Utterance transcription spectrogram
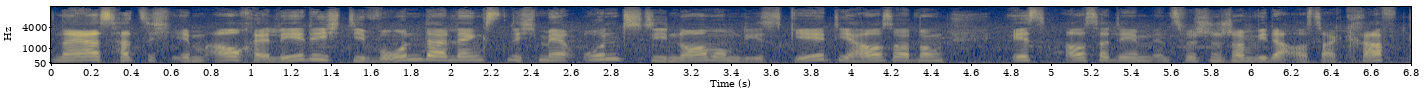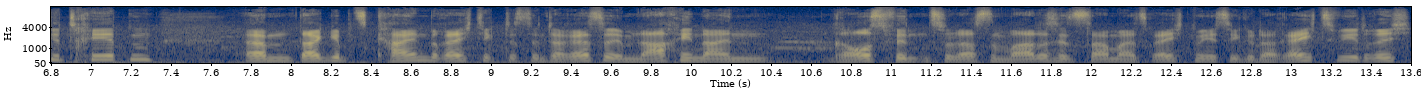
naja, es hat sich eben auch erledigt, die wohnen da längst nicht mehr und die Norm, um die es geht, die Hausordnung, ist außerdem inzwischen schon wieder außer Kraft getreten. Ähm, da gibt es kein berechtigtes Interesse im Nachhinein rausfinden zu lassen, war das jetzt damals rechtmäßig oder rechtswidrig.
